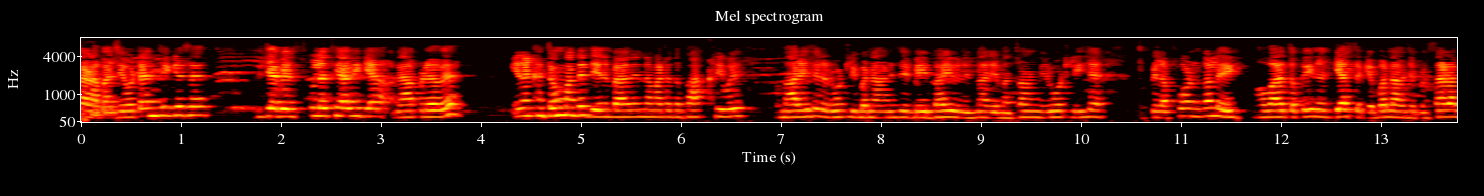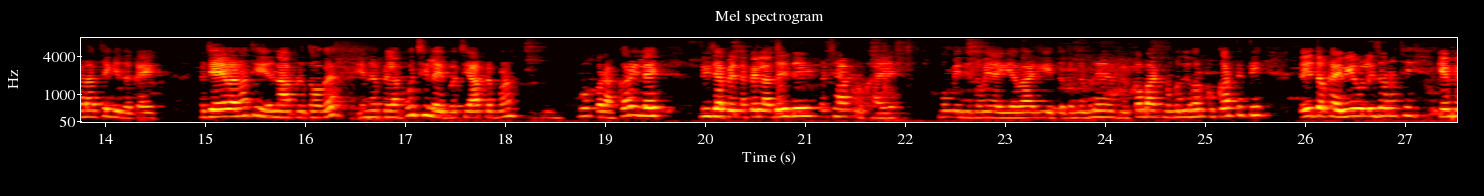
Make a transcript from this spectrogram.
સાડા બાર જેવો ટાઈમ થઈ ગયો છે. બીજા બે સ્કૂલેથી આવી ગયા અને આપણે હવે એના ખા જમવા દે એને બાર એના માટે તો ભાખરી હોય. મારે છે ને રોટલી બનાવવાની છે. બે ભાઈઓ ને મારે એમાં ત્રણની રોટલી છે. તો પેલા ફોન કરી લઈ. હવારે તો કહીને જ ગયા છે કે બનાવજે, પણ સાડા બાર થઈ ગઈ તો કંઈ હજી આવ્યા નથી. અને આપણે તો હવે એને પેલા પૂછી લઈ પછી આપણે પણ બપોરા કરી લઈ બીજા બેનને પેલા દઈ દઈ પછી આપણું ખાઈએ. મમ્મીની તો વયા ગયા વાળીએ. તો તમને બધા કબાટનું બધું હરખું કરતી હતી. તો એ તો કાંઈ વ્યૂ લીધો નથી. કેમ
